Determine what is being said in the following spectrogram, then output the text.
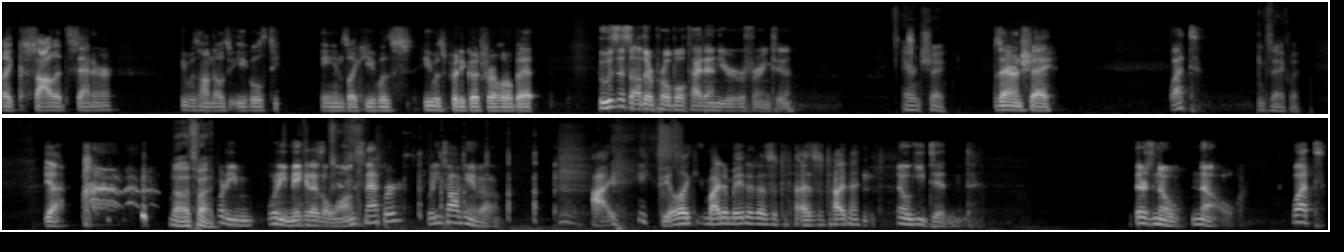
like solid center. He was on those Eagles te- teams. Like he was, he was pretty good for a little bit. Who was this other Pro Bowl tight end you were referring to? Aaron Shea. It was Aaron Shea. What? Exactly. Yeah. No, that's fine. What do you what do you make it as a long snapper? What are you talking about? I feel like he might have made it as a as a tight end. No, he didn't. There's no no. What?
